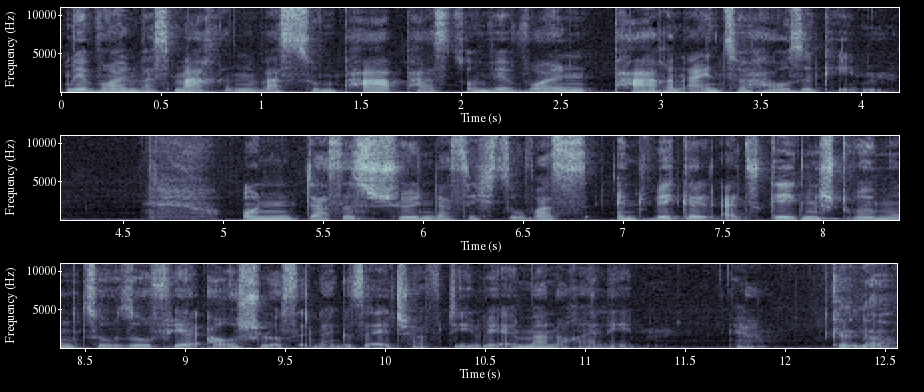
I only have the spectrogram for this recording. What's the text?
wir wollen was machen, was zum Paar passt und wir wollen Paaren ein Zuhause geben. Und das ist schön, dass sich sowas entwickelt als Gegenströmung zu so viel Ausschluss in der Gesellschaft, die wir immer noch erleben. Ja. Genau.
